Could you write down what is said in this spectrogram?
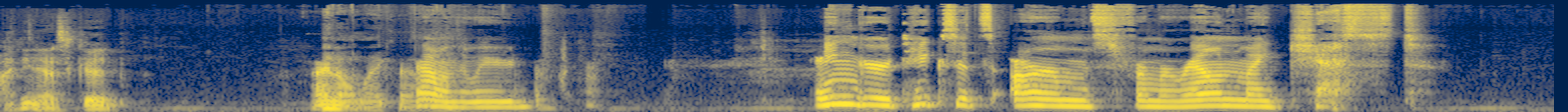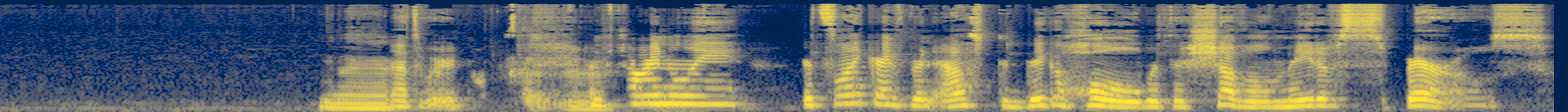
I think that's good. I don't like that. That one. one's weird. Anger takes its arms from around my chest. Nah. That's weird. But, uh, And finally, it's like I've been asked to dig a hole with a shovel made of sparrows.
